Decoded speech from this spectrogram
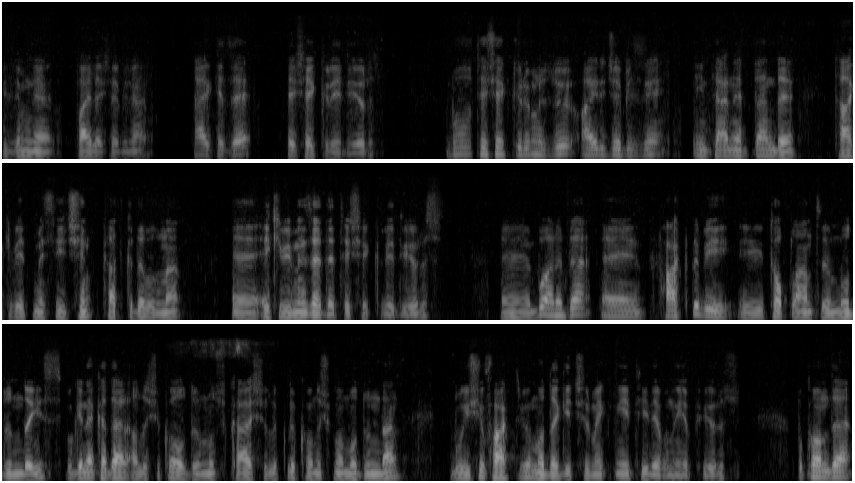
bizimle paylaşabilen herkese teşekkür ediyoruz. Bu teşekkürümüzü ayrıca bizi internetten de takip etmesi için katkıda bulunan e, ekibimize de teşekkür ediyoruz. E, bu arada e, farklı bir e, toplantı modundayız. Bugüne kadar alışık olduğumuz karşılıklı konuşma modundan bu işi farklı bir moda geçirmek niyetiyle bunu yapıyoruz. Bu konuda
